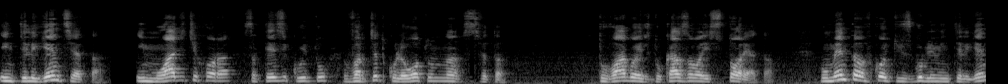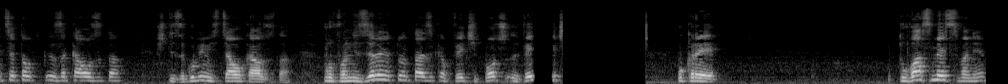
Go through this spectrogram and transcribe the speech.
Интелигенцията и младите хора са тези, които въртят колелото на света. Това го е доказала историята. В момента, в който изгубим интелигенцията за каузата, ще загубим изцяло каузата. Профанизирането на тази къп вече, вече покрай това смесване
